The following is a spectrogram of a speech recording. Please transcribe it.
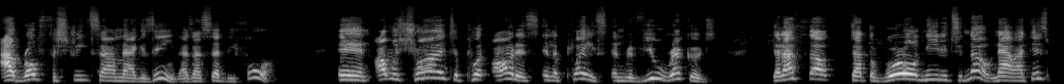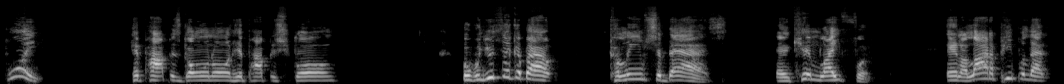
I wrote for Street Sound magazine, as I said before. And I was trying to put artists in a place and review records that I felt that the world needed to know. Now, at this point, hip hop is going on, hip hop is strong. But when you think about Kaleem Shabazz and Kim Lightfoot, and a lot of people that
